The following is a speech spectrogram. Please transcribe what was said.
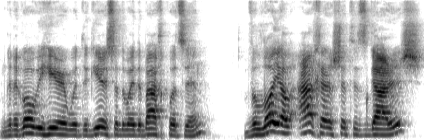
I'm going to go over here with the gears of the way the Bach puts in. V'loyal acher shetizgarish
